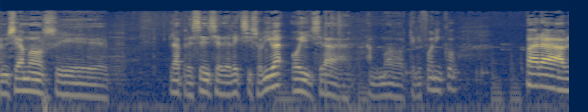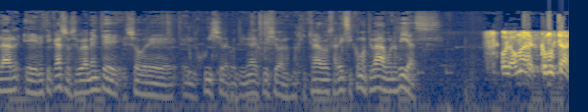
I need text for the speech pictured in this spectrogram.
Anunciamos eh, la presencia de Alexis Oliva, hoy será a modo telefónico, para hablar, eh, en este caso seguramente, sobre el juicio, la continuidad del juicio a los magistrados. Alexis, ¿cómo te va? Buenos días. Hola Omar, ¿cómo estás?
